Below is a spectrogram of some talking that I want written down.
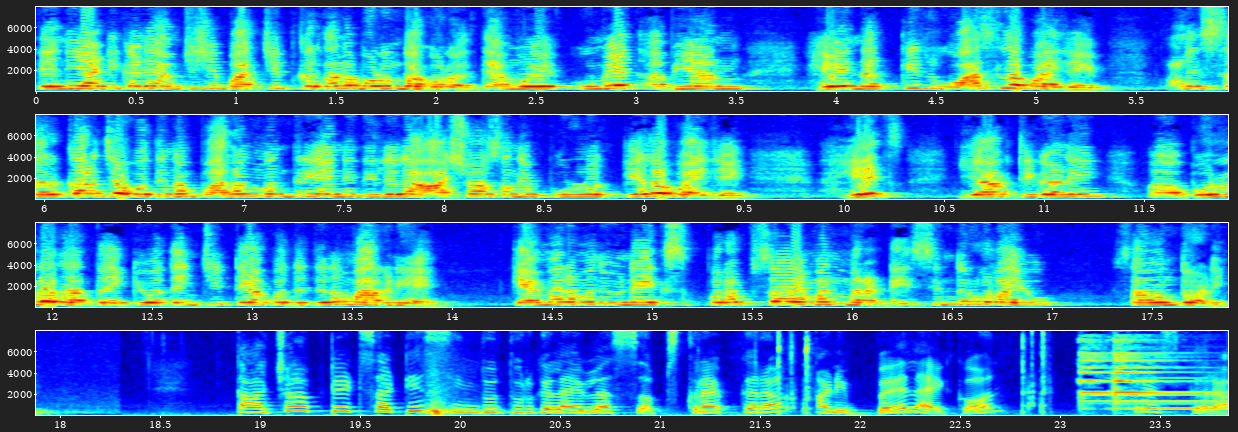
त्यांनी या ठिकाणी आमच्याशी बातचीत करताना बोलून दाखवलं त्यामुळे उमेद अभियान हे नक्कीच वाचलं पाहिजे आणि सरकारच्या वतीनं पालकमंत्री यांनी दिलेलं आश्वासन हे पूर्ण केलं पाहिजे. हेच या ठिकाणी बोललं जात आहे किंवा त्यांची त्या पद्धतीनं मागणी आहे. कॅमेरामन विनायक परबसा हेमंत मराठे सिंधुदुर्ग लाईव्ह सावंतवाडी. ताज्या अपडेटसाठी सिंधुदुर्ग लाईव्हला सबस्क्राईब करा आणि बेल आयकॉन प्रेस करा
